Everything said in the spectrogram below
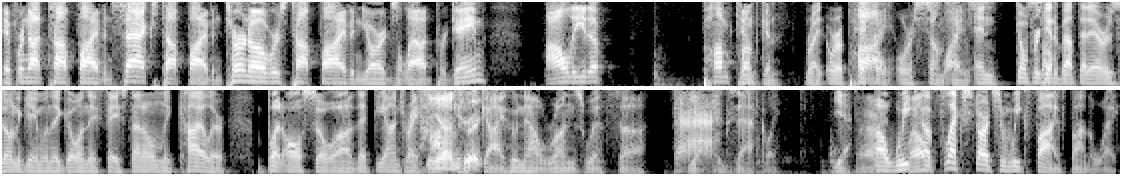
if we're not top five in sacks, top five in turnovers, top five in yards allowed per game, I'll eat a pumpkin. pumpkin, right, or a pickle Pie. or something. Slice. And don't forget Something. about that Arizona game when they go and they face not only Kyler but also uh, that DeAndre Hopkins DeAndre. guy who now runs with. Uh, yeah, Ah. exactly. Yeah, All right. uh, week Well- uh, flex starts in week five. By the way,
